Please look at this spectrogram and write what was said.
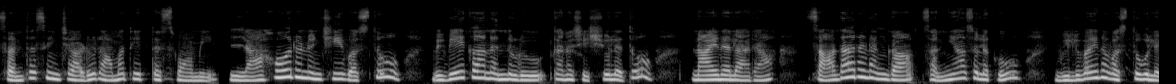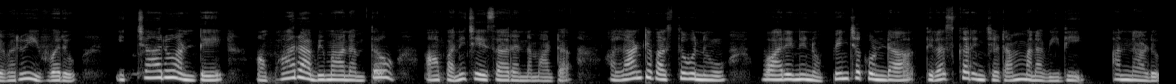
సంతసించాడు రామతీర్థస్వామి. లాహోరు నుంచి వస్తూ వివేకానందుడు తన శిష్యులతో నాయనలారా సాధారణంగా సన్యాసులకు విలువైన వస్తువులెవరూ ఇవ్వరు. ఇచ్చారు అంటే అపార అభిమానంతో ఆ పని చేశారన్నమాట. అలాంటి వస్తువును వారిని నొప్పించకుండా తిరస్కరించటం మన విధి అన్నాడు.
